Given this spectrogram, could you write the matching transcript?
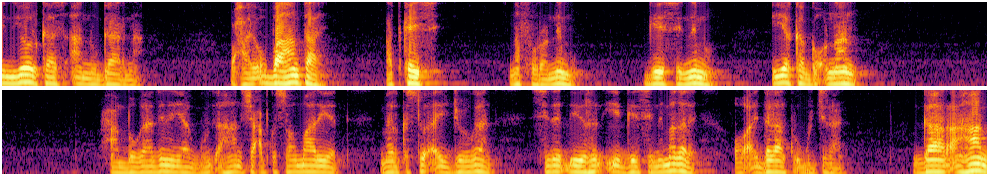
in yoolkaas aanu gaarna waxay u baahan tahay adkaysi nafuranimo geesinimo iyo ka go-naan. Waxaan bogaadinayaa guud ahaan shacabka soomaaliyeed meel kastoo ay joogaan sida dhiiran iyo geesinimada leh oo ay dagaalka ugu jiraan. Gaar ahaan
